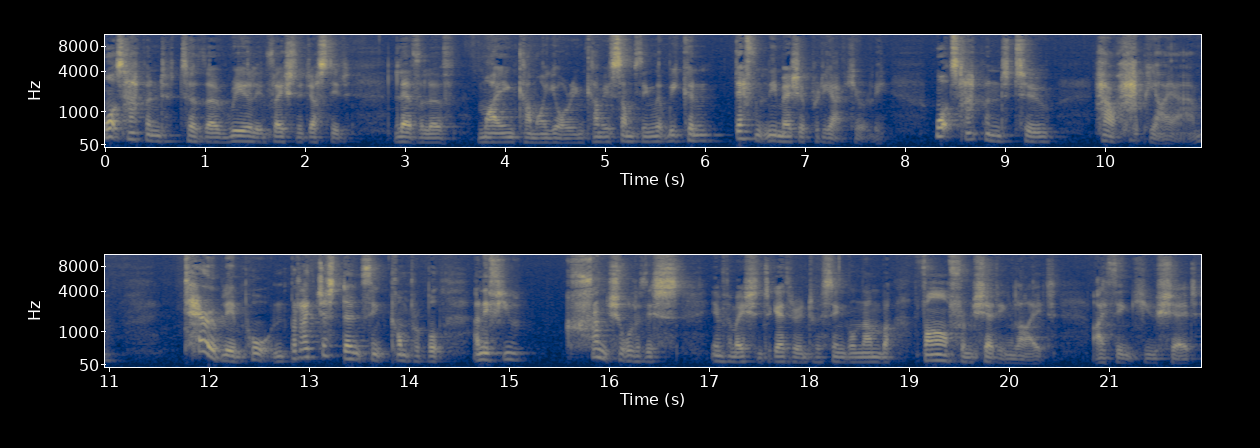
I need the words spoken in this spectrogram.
what's happened to the real inflation adjusted level of my income or your income is something that we can definitely measure pretty accurately. What's happened to how happy I am? Terribly important, but I just don't think comparable. And if you crunch all of this information together into a single number, far from shedding light, I think you shed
